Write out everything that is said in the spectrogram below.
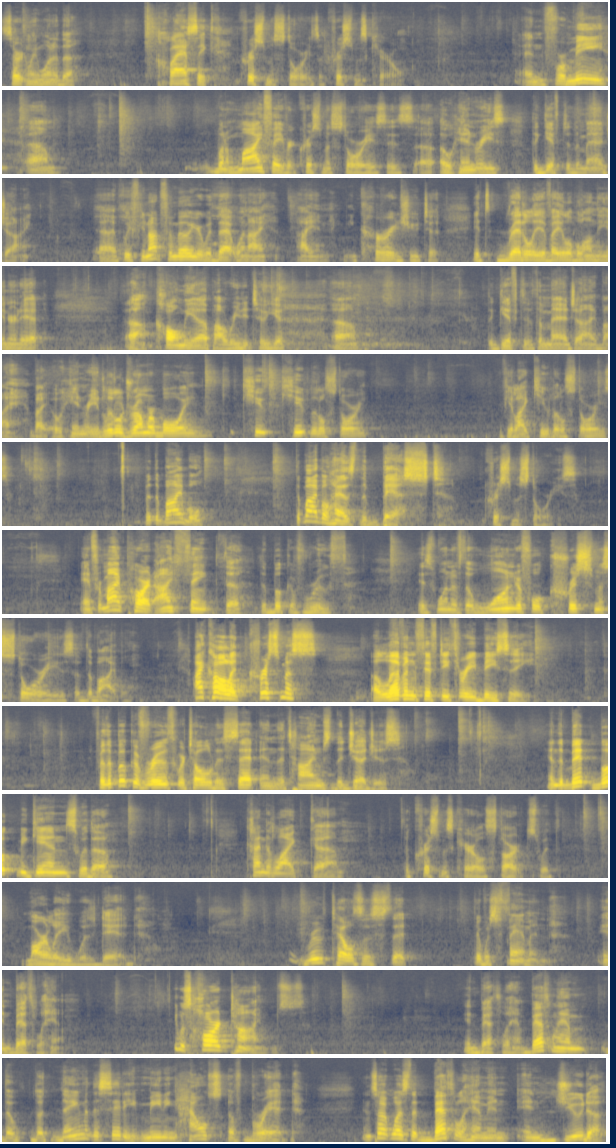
Certainly one of the classic Christmas stories, A Christmas Carol. And for me, um, one of my favorite Christmas stories is uh, O. Henry's The Gift of the Magi. Uh, if you're not familiar with that one, I, I encourage you to. It's readily available on the internet. Uh, call me up, I'll read it to you. Um, the Gift of the Magi by, by O. Henry. Little drummer boy, cute, cute little story. If you like cute little stories. But the Bible, the Bible has the best Christmas stories. And for my part, I think the, the book of Ruth is one of the wonderful Christmas stories of the Bible. I call it Christmas 1153 BC. For the book of Ruth, we're told, is set in the times of the judges. And the book begins with a kind of like uh, the Christmas carol starts with Marley was dead. Ruth tells us that there was famine in Bethlehem. It was hard times in Bethlehem. Bethlehem, the, the name of the city, meaning house of bread. And so it was that Bethlehem in, in Judah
